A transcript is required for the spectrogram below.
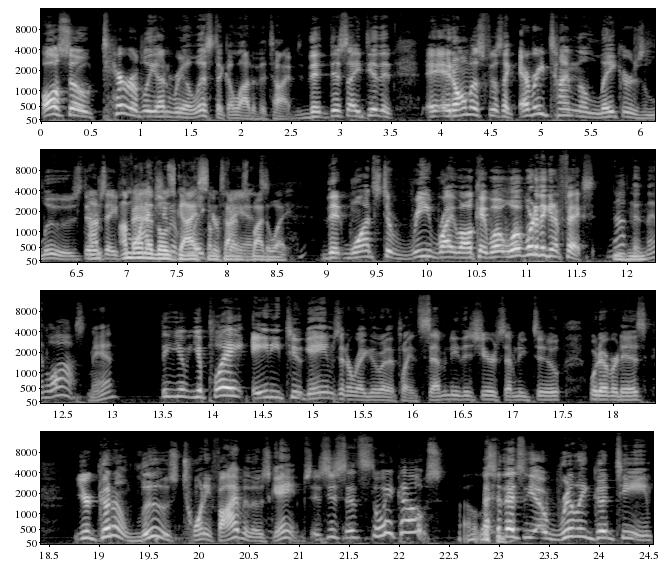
also terribly unrealistic a lot of the times. That this idea that it almost feels like every time the Lakers lose, there's I'm- a I'm one of those guys sometimes, by the way. that wants to rewrite. Well, okay, well, what, what are they going to fix? Nothing. Mm-hmm. They lost, man. You, you play 82 games in a regular. What are they playing? 70 this year, 72, whatever it is. You're gonna lose 25 of those games. It's just that's the way it goes. Oh. That's the a really good team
